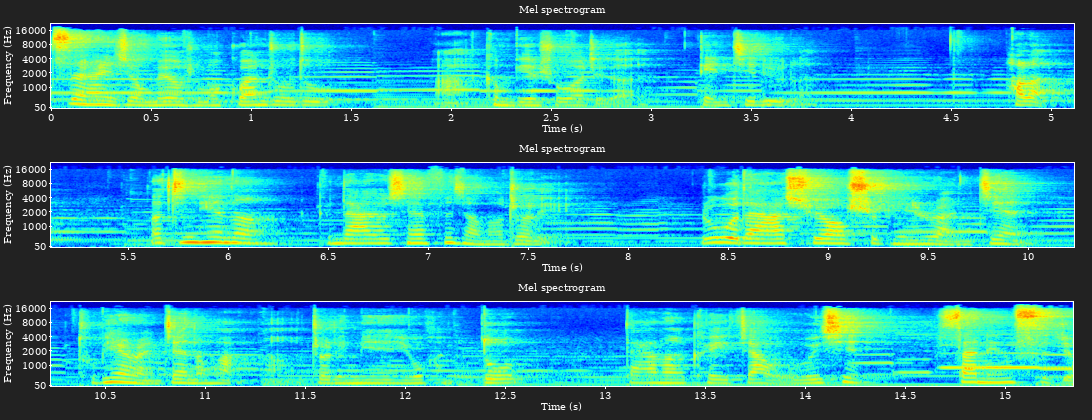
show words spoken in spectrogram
自然也就没有什么关注度啊，更别说这个点击率了。好了，那今天呢，跟大家就先分享到这里。如果大家需要视频软件、图片软件的话啊，这里面有很多，大家呢可以加我的微信三零四九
